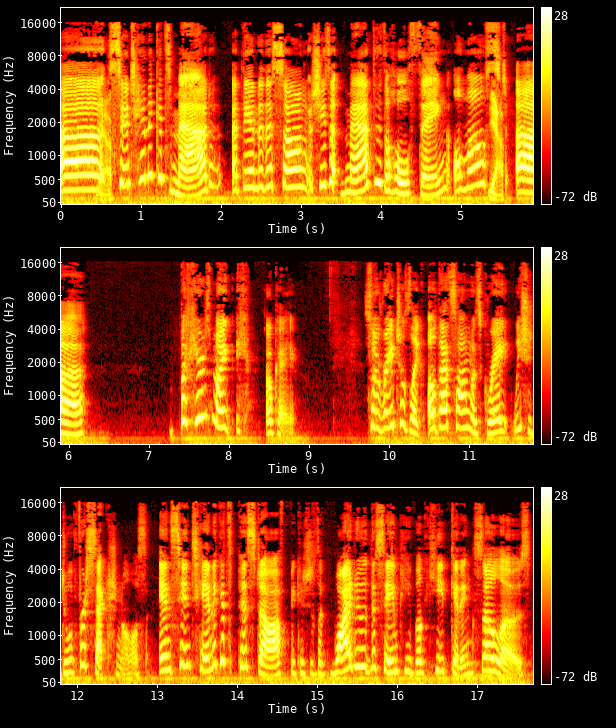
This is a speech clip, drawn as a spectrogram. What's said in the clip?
Uh, Yeah. Santana gets mad at the end of this song. She's uh, mad through the whole thing almost. Yeah. Uh, but here's my okay. So Rachel's like, "Oh, that song was great. We should do it for sectionals." And Santana gets pissed off because she's like, "Why do the same people keep getting solos?"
